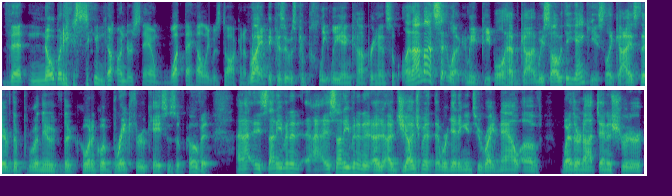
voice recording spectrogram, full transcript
that nobody seemed to understand what the hell he was talking about. Right, because it was completely incomprehensible. And I'm not saying, look, I mean, people have got, we saw with the Yankees, like guys, they're the when they're the quote unquote breakthrough cases of COVID, and it's not even a, it's not even a, a, a judgment that we're getting into right now of whether or not Dennis Schroeder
